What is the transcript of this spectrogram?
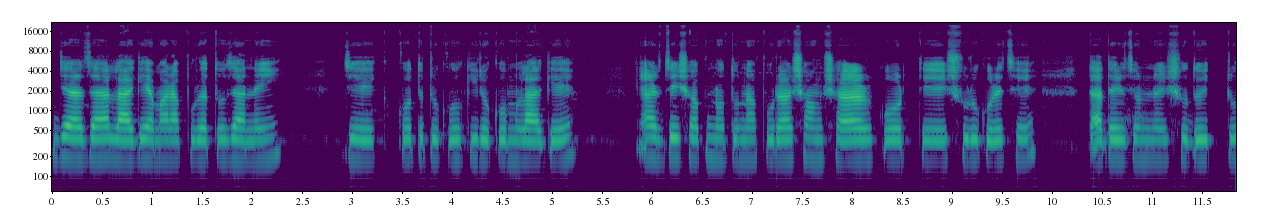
যা যা লাগে আমার আপুরা তো জানেই। যে কতটুকু কীরকম লাগে আর যে সব নতুন আপুরা সংসার করতে শুরু করেছে তাদের জন্যই শুধু একটু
